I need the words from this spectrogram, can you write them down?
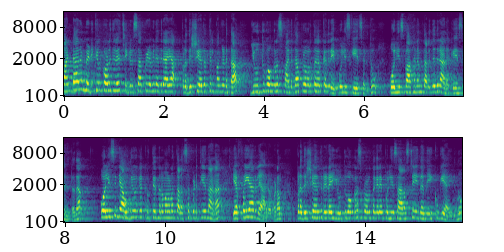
വണ്ടാനം മെഡിക്കൽ കോളേജിലെ ചികിത്സാ പിഴവിനെതിരായ പ്രതിഷേധത്തിൽ പങ്കെടുത്ത യൂത്ത് കോൺഗ്രസ് വനിതാ പ്രവർത്തകർക്കെതിരെ പോലീസ് കേസെടുത്തു. പോലീസ് വാഹനം തടഞ്ഞതിനാണ് കേസെടുത്തത്. പോലീസിന്റെ ഔദ്യോഗിക കൃത്യനിർവഹണം തടസ്സപ്പെടുത്തിയെന്നാണ് എഫ്ഐആറിലെ ആരോപണം. പ്രതിഷേധത്തിനിടെ യൂത്ത് കോൺഗ്രസ് പ്രവർത്തകരെ പോലീസ് അറസ്റ്റ് ചെയ്ത് നീക്കുകയായിരുന്നു.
